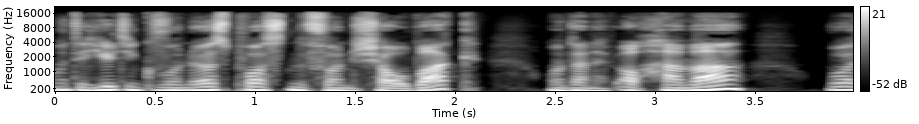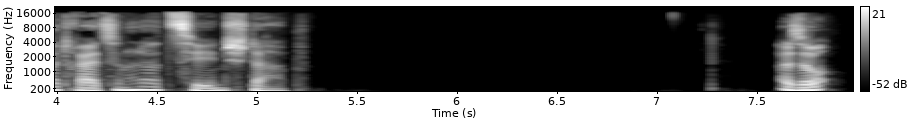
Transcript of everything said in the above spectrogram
und erhielt den Gouverneursposten von Schaubak und dann auch Hamar, wo er 1310 starb. Also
